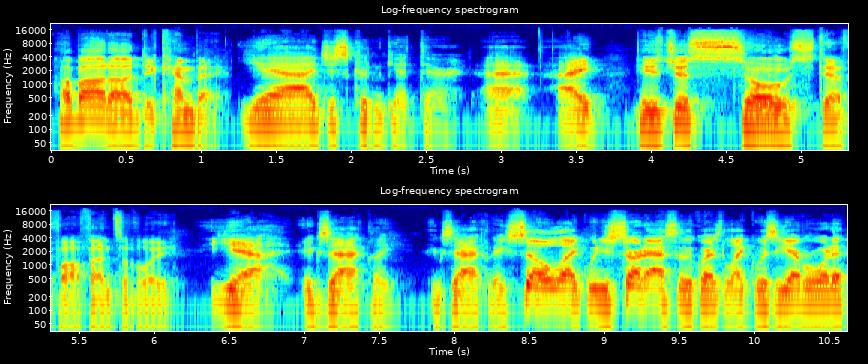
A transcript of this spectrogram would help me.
How about uh Dikembe? Yeah, I just couldn't get there. I, I He's just so stiff offensively. Yeah, exactly. Exactly. So, like, when you start asking the question, like, was he ever what? A,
